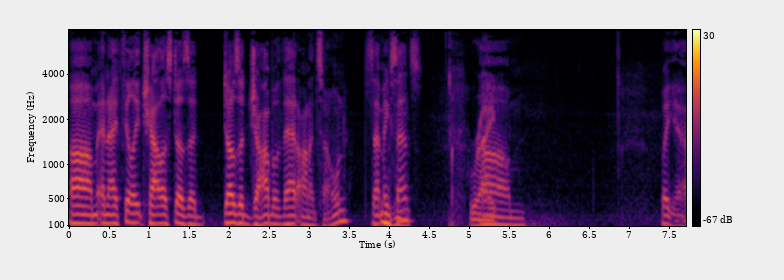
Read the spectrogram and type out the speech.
um, and I feel like Chalice does a does a job of that on its own. Does that make sense? right. Um, but yeah,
